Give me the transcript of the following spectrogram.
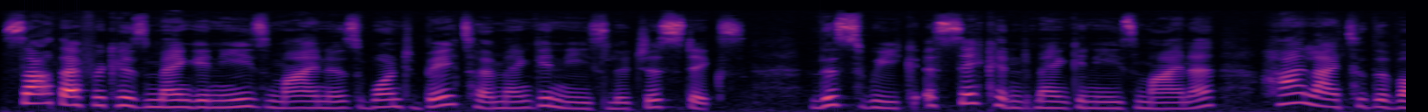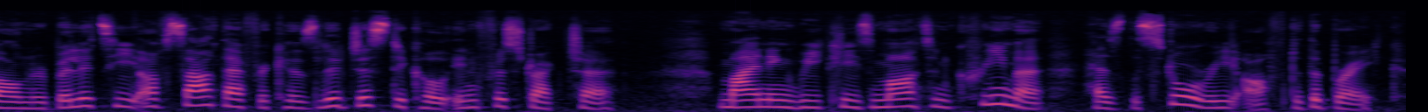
South Africa's manganese miners want better manganese logistics. This week, a second manganese miner highlighted the vulnerability of South Africa's logistical infrastructure. Mining Weekly's Martin Creamer has the story after the break.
